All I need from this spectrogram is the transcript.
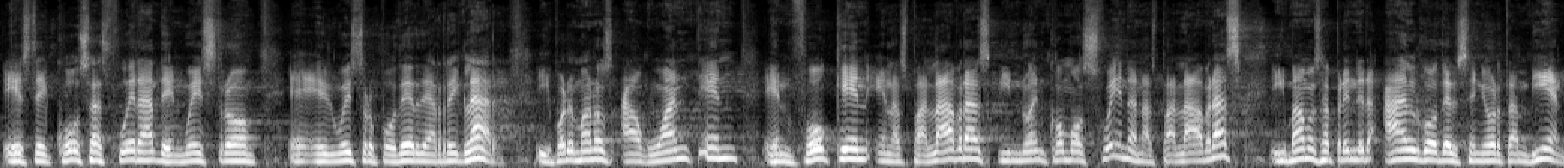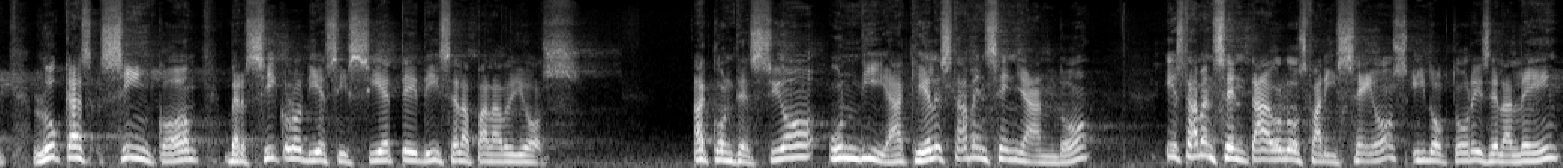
este, cosas fuera de nuestro, eh, nuestro poder de arreglar. Y por hermanos, aguanten, enfoquen en las palabras y no en cómo suenan las palabras y vamos a aprender algo del Señor también. Lucas 5, versículo 17 dice la palabra de Dios. Aconteció un día que él estaba enseñando y estaban sentados los fariseos y doctores de la ley,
